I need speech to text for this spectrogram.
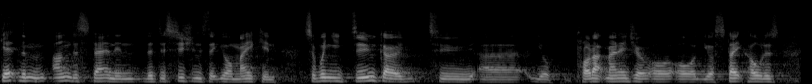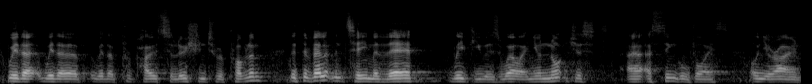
get them understanding the decisions that you're making. So when you do go to uh, your product manager or, or, your stakeholders with a, with, a, with a proposed solution to a problem, the development team are there with you as well, and you're not just a, a single voice on your own.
